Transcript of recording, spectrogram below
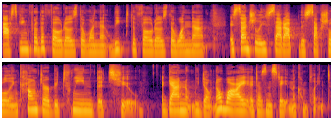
asking for the photos, the one that leaked the photos, the one that essentially set up the sexual encounter between the two. Again, we don't know why, it doesn't state in the complaint.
